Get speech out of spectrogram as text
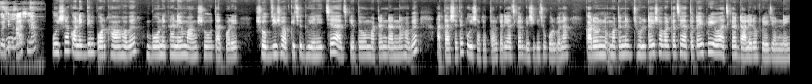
বলছে খাস না। পুঁই শাক অনেকদিন পর খাওয়া হবে। বোন এখানে মাংস তারপরে সবজি সব কিছু ধুয়ে নিচ্ছে। আজকে তো মাটন রান্না হবে। আর তার সাথে পুঁই শাকের তরকারি। আজকে আর বেশি কিছু করবে না। কারণ মাটনের ঝোলটাই সবার কাছে এতটাই প্রিয়, আজকে আর ডালেরও প্রয়োজন নেই।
